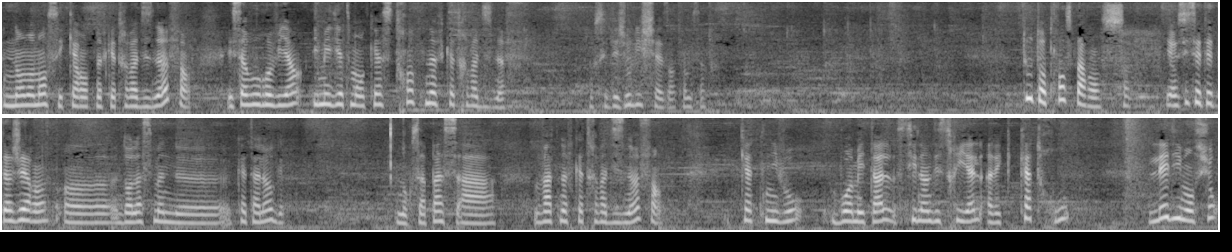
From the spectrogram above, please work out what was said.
normalement c'est 49,99 et ça vous revient immédiatement en caisse 39,99. Donc c'est des jolies chaises hein, comme ça tout en transparence. Il y a aussi cette étagère hein, dans la semaine catalogue. Donc ça passe à 29,99. 4 niveaux, bois métal, style industriel avec 4 roues. Les dimensions,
